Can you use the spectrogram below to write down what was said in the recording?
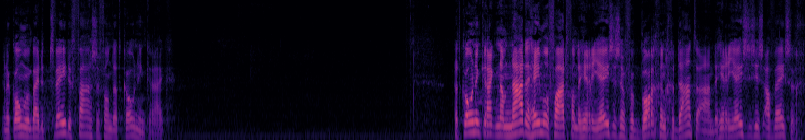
En dan komen we bij de tweede fase van dat koninkrijk. Dat koninkrijk nam na de hemelvaart van de Heer Jezus een verborgen gedaante aan. De Heer Jezus is afwezig.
